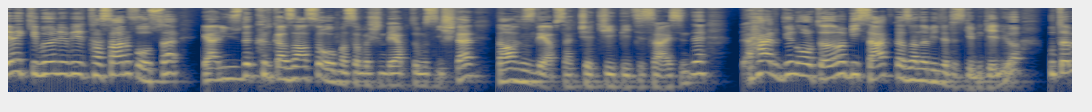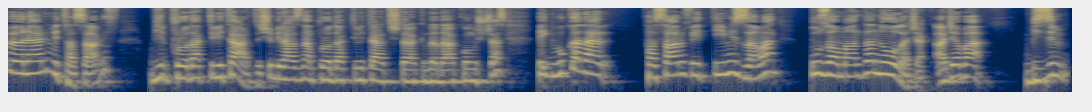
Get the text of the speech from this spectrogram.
Demek ki böyle bir tasarruf olsa yani %40 azalsa o masa başında yaptığımız işler daha hızlı yapsak ChatGPT sayesinde her gün ortalama bir saat kazanabiliriz gibi geliyor. Bu tabii önemli bir tasarruf. Bir produktivite artışı. Birazdan produktivite artışları hakkında daha konuşacağız. Peki bu kadar tasarruf ettiğimiz zaman bu zamanda ne olacak? Acaba bizim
